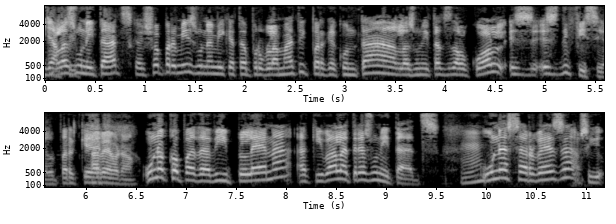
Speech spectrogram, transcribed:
Hi ha les unitats, que això per mi és una miqueta problemàtic perquè comptar les unitats d'alcohol és, és difícil, perquè A veure. una copa de vi plena equival a 3 unitats. Mm. Una cervesa, o sigui,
